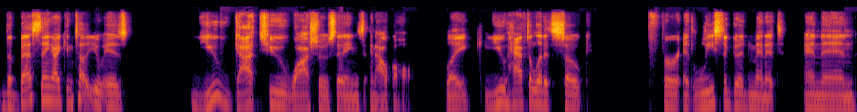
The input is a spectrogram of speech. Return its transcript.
the best thing i can tell you is you've got to wash those things in alcohol. Like you have to let it soak for at least a good minute and then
